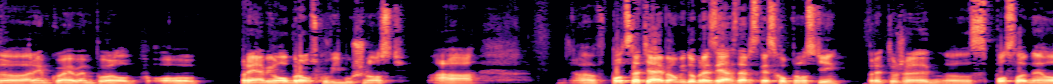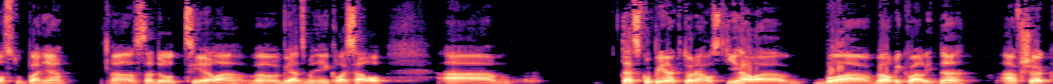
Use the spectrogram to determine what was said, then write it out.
Remco Evenpool prejavil obrovskú výbušnosť a v podstate aj veľmi dobré zjazdárske schopnosti, pretože z posledného stúpania sa do cieľa viac menej klesalo. A tá skupina, ktorá ho stíhala, bola veľmi kvalitná, avšak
